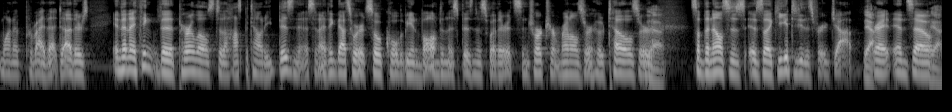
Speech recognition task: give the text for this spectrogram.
want to provide that to others. And then I think the parallels to the hospitality business, and I think that's where it's so cool to be involved in this business, whether it's in short term rentals or hotels or Yeah. something else, is, is like you get to do this for a job. Yeah. Right. And so, Yeah.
